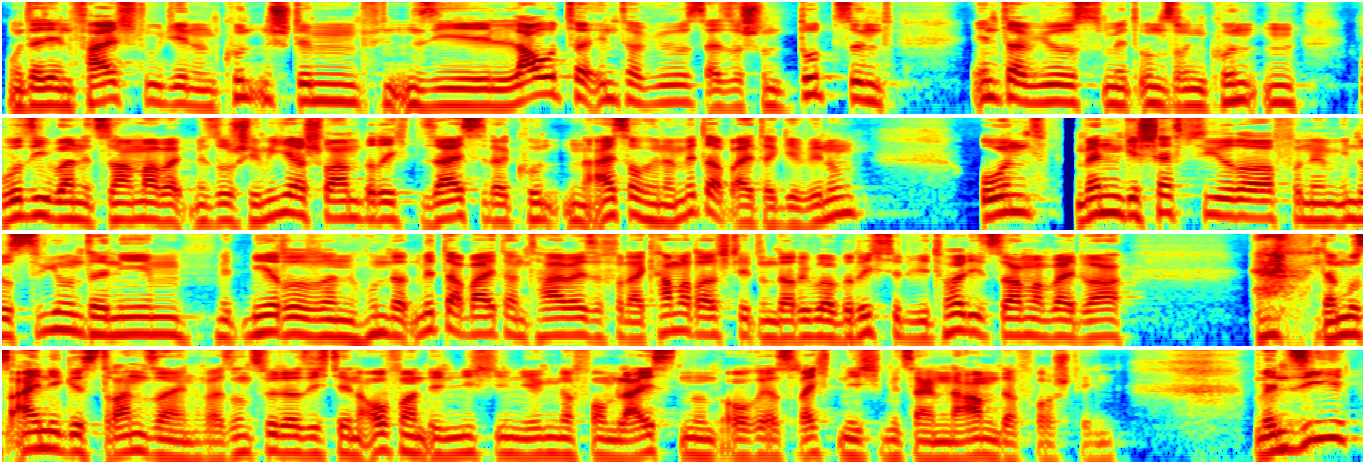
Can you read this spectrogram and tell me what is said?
unter den Fallstudien und Kundenstimmen finden Sie lauter Interviews, also schon Dutzend Interviews mit unseren Kunden, wo sie über eine Zusammenarbeit mit Social Media Schwarm berichten, sei es in der Kunden- als auch in der Mitarbeitergewinnung. Und wenn ein Geschäftsführer von einem Industrieunternehmen mit mehreren hundert Mitarbeitern teilweise vor der Kamera steht und darüber berichtet, wie toll die Zusammenarbeit war, ja, da muss einiges dran sein, weil sonst würde er sich den Aufwand nicht in irgendeiner Form leisten und auch erst recht nicht mit seinem Namen davor stehen. Wenn Sie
